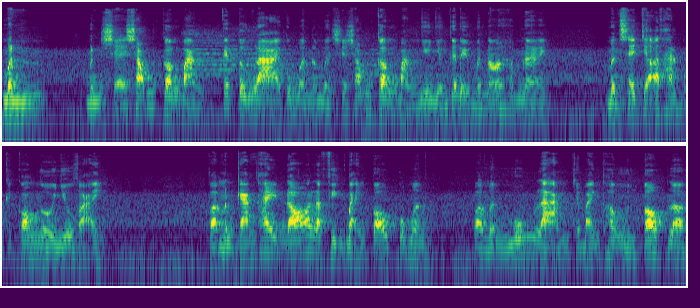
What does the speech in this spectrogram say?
mình mình sẽ sống cân bằng, cái tương lai của mình đó mình sẽ sống cân bằng như những cái điều mình nói hôm nay. Mình sẽ trở thành một cái con người như vậy. Và mình cảm thấy đó là phiên bản tốt của mình và mình muốn làm cho bản thân mình tốt lên.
